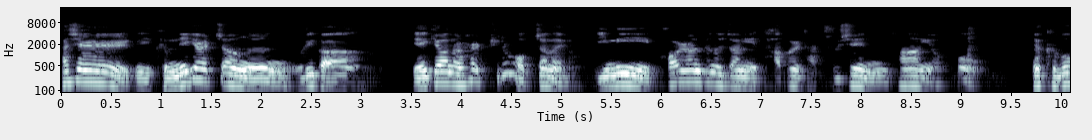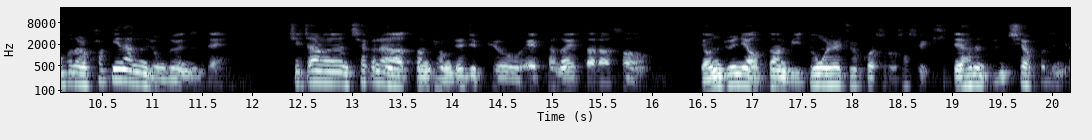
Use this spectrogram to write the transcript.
사실 이 금리 결정은 우리가 예견을 할 필요가 없잖아요. 이미 파월 연준 의장이 답을 다 주신 상황이었고, 그냥 그 부분을 확인하는 정도였는데, 시장은 최근에 나왔던 경제 지표의 변화에 따라서 연준이 어떠한 미동을 해줄 것으로 사실 기대하는 눈치였거든요.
